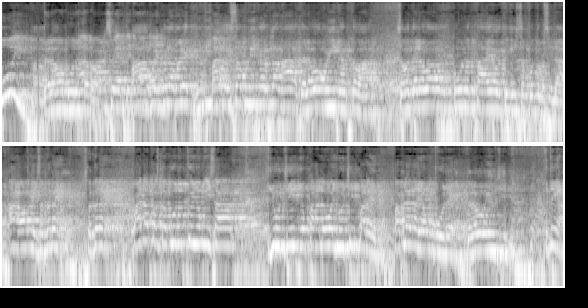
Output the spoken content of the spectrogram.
Uy! Dalawang bunot na to. Ah, swerte naman Pahabol ko lang ulit. Hindi to isang winner lang ha. Dalawang winner to ha. So dalawang bunot tayo. Tingin isang motor sila. Ah, okay, sandali. Sandali. Paano pag nabunot ko yung isa, Eugene, yung pangalawa Eugene pa rin? Tabla na yung uli. Dalawang Eugene. Hindi nga,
